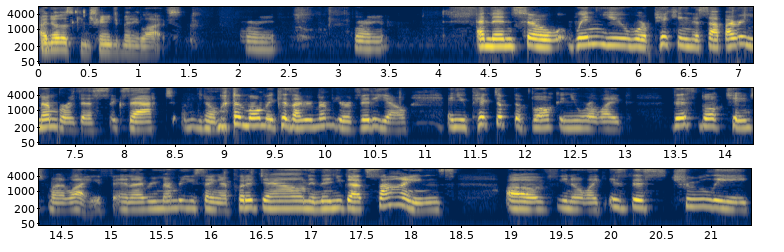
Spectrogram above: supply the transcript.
I know this can change many lives. Right. Right. And then, so when you were picking this up, I remember this exact, you know, moment because I remember your video and you picked up the book and you were like, this book changed my life. And I remember you saying, I put it down. And then you got signs of, you know, like, is this truly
